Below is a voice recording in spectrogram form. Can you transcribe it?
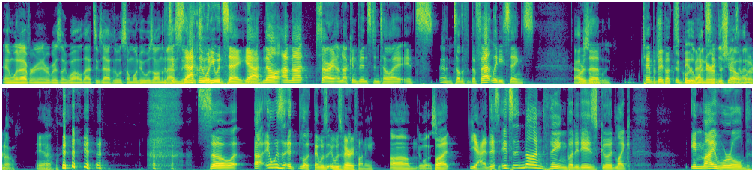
and whatever, and everybody's like, well, that's exactly what someone who was on the That's Masked exactly what he would say. Yeah. Um, no, I'm not. Sorry, I'm not convinced until I it's Yeah. until the, the fat lady sings. or the Tampa Bay Bucks could be the quarterback winner of the show. I don't know. Yeah. so uh, it was. It, look, that was it was very funny. Um, It was. But yeah, this it's a non thing, but it is good. Like in my world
